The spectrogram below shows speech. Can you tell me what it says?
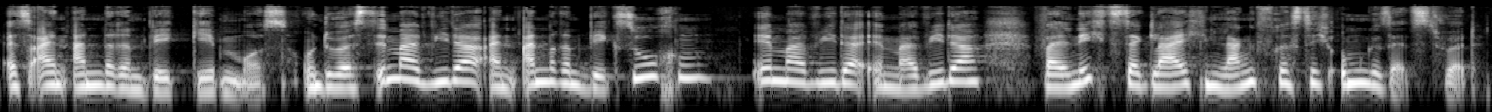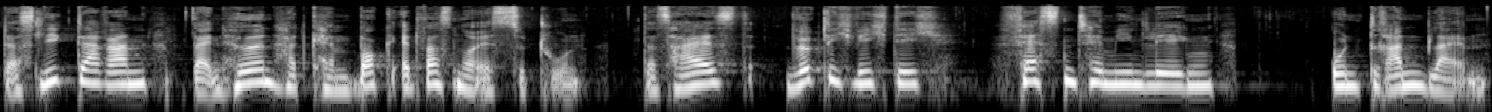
es einen anderen Weg geben muss. Und du wirst immer wieder einen anderen Weg suchen, immer wieder, immer wieder, weil nichts dergleichen langfristig umgesetzt wird. Das liegt daran, dein Hirn hat keinen Bock, etwas Neues zu tun. Das heißt, wirklich wichtig, festen Termin legen und dranbleiben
